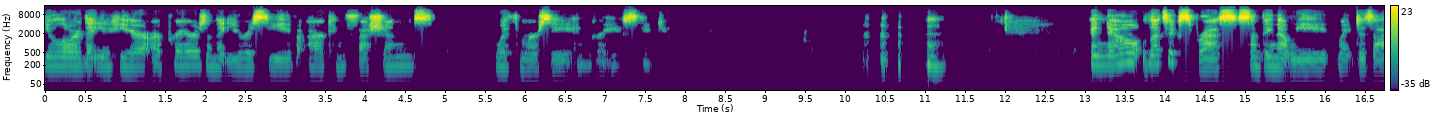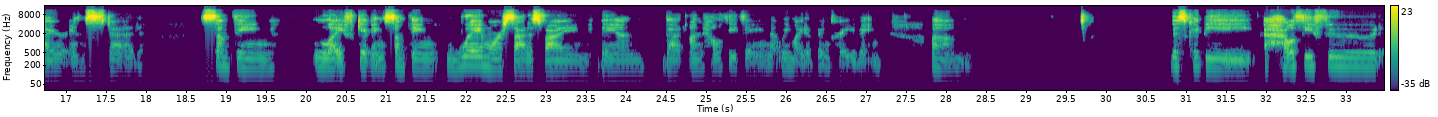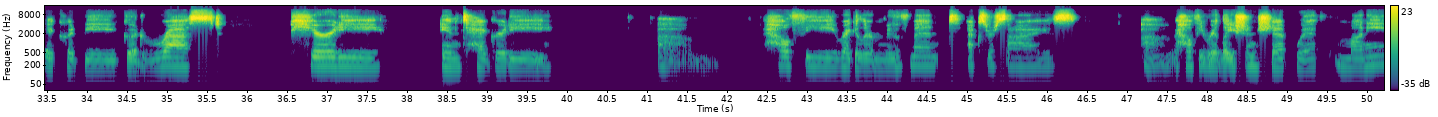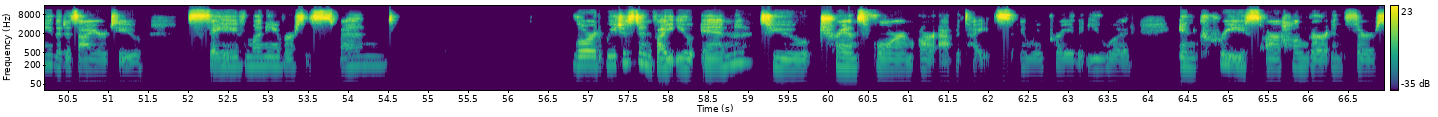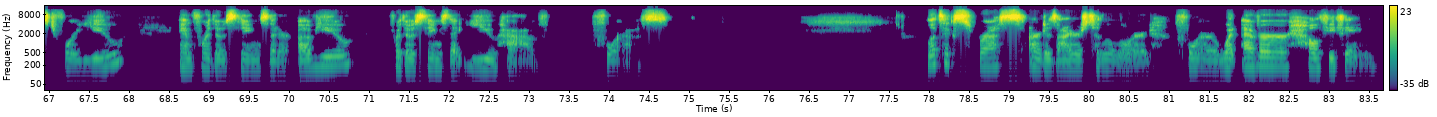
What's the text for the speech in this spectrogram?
you, Lord, that you hear our prayers and that you receive our confessions with mercy and grace. Thank you. And now let's express something that we might desire instead, something life giving, something way more satisfying than that unhealthy thing that we might have been craving. Um, this could be a healthy food, it could be good rest, purity, integrity, um, healthy, regular movement, exercise, um, healthy relationship with money, the desire to save money versus spend. Lord, we just invite you in to transform our appetites, and we pray that you would increase our hunger and thirst for you and for those things that are of you, for those things that you have for us. Let's express our desires to the Lord for whatever healthy thing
